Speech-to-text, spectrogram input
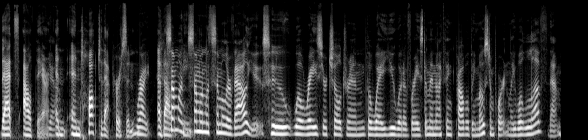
that's out there Yeah. and and talk to that person Right. about someone being- someone with similar values who will raise your children the way you would have raised them and I think probably most importantly will love them.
